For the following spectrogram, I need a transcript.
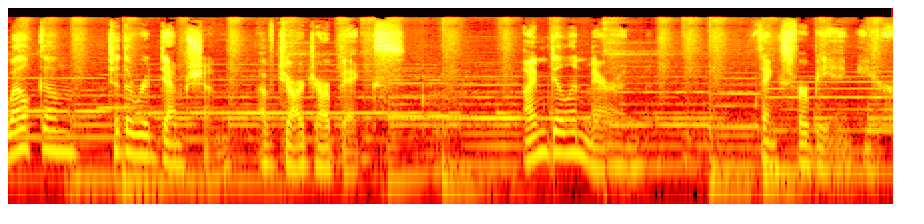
Welcome to the redemption of Jar Jar Binks. I'm Dylan Marron. Thanks for being here.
